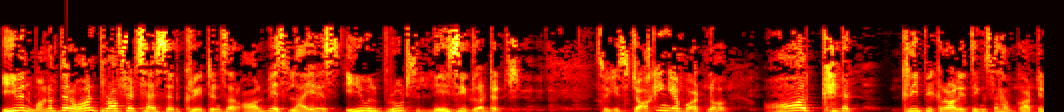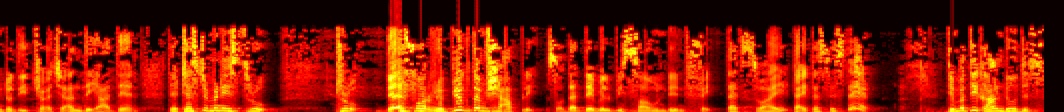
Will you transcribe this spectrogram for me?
Even one of their own prophets has said Cretans are always liars, evil brutes, lazy gluttons. So he's talking about no, all kind of creepy crawly things have got into the church and they are there. Their testimony is true. True. Therefore rebuke them sharply so that they will be sound in faith. That's why Titus is there. Timothy can't do this.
